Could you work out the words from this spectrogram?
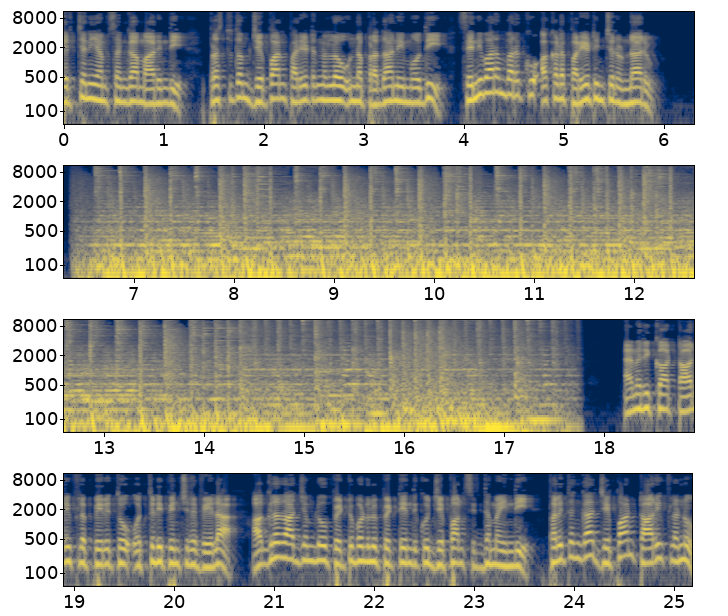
చర్చనీయాంశంగా మారింది. ప్రస్తుతం జపాన్ పర్యటనలో ఉన్న ప్రధాని మోదీ శనివారం వరకు అక్కడ పర్యటించనున్నారు. అమెరికా టారిఫ్ల పేరుతో ఒత్తిడి పెంచిన వేళ అగ్రరాజ్యంలో పెట్టుబడులు పెట్టేందుకు జపాన్ సిద్ధమైంది. ఫలితంగా జపాన్ టారిఫ్లను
